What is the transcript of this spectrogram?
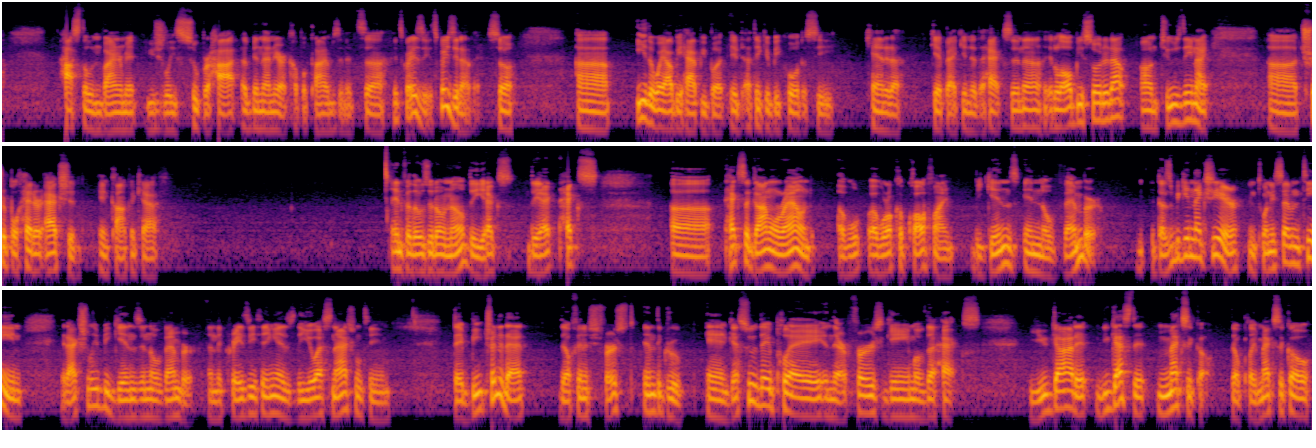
hostile environment, usually super hot. I've been down there a couple times, and it's uh, it's crazy. It's crazy down there. So, uh, either way, I'll be happy. But it, I think it'd be cool to see Canada get back into the hex, and uh, it'll all be sorted out on Tuesday night. Uh, triple header action in CONCACAF. And for those who don't know, the hex the hex uh, hexagonal round of, of World Cup qualifying begins in November. It doesn't begin next year in 2017. It actually begins in November. And the crazy thing is, the U.S. national team, they beat Trinidad. They'll finish first in the group. And guess who they play in their first game of the Hex? You got it. You guessed it. Mexico. They'll play Mexico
